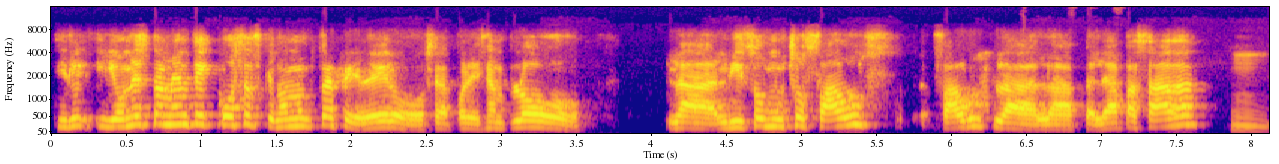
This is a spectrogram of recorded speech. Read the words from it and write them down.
y, honestamente hay cosas que no me gusta de Federo. O sea, por ejemplo, la, le hizo muchos fouls, fouls la, la pelea pasada. Mm.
